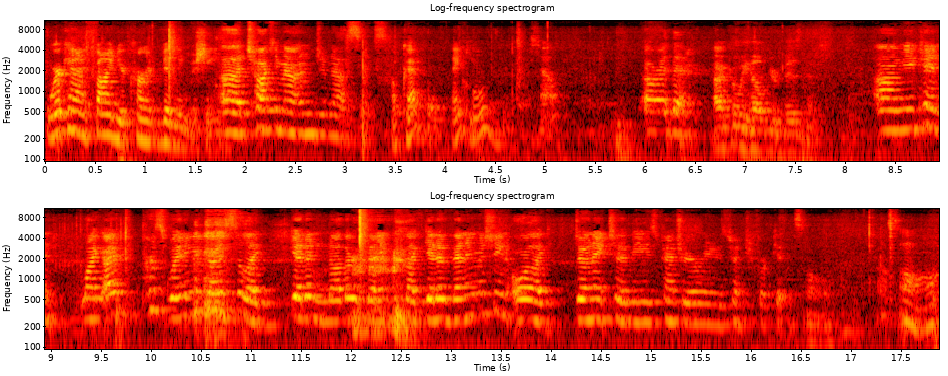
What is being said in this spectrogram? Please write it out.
Where can I find your current vending machine? Uh, Chalky Mountain Gymnastics. Okay, thank you. All right there. How can we help your business? Um, you can like I'm persuading you guys to like get another vending like get a vending machine or like donate to Mimi's Pantry or Mimi's Pantry for Kids. Oh,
